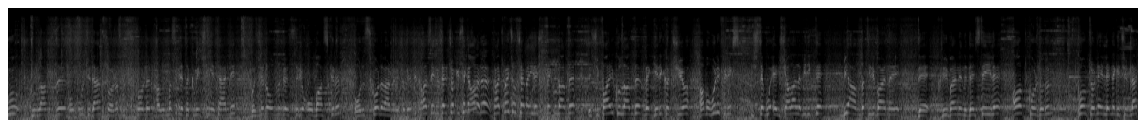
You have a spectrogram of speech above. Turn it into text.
bu kullandığı o ultiden sonra bu skorların alınması bile takımı için yeterli. Başarılı olduğunu gösteriyor o baskının. Orada skor da vermemek çok önemli. Kaze'nin üzeri çok yüksek hasar. Kaçmaya çalışıyor hemen iyileştirmeyi kullandı. E, şifayı kullandı ve geri kaçıyor. Ama Holy Phoenix işte bu eşyalarla birlikte bir anda Tribane'yi de Tribane'nin de desteğiyle alt koridorun kontrolünü ellerine geçirdiler.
